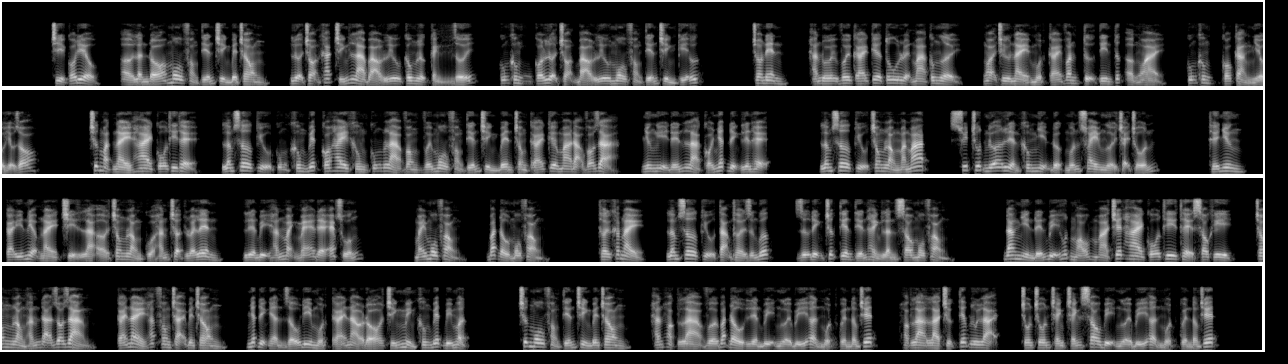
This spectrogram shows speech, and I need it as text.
Chỉ có điều ở lần đó mô phỏng tiến trình bên trong lựa chọn khác chính là bảo lưu công lực cảnh giới cũng không có lựa chọn bảo lưu mô phỏng tiến trình ký ức. Cho nên, hắn đối với cái kia tu luyện ma công người, ngoại trừ này một cái văn tự tin tức ở ngoài, cũng không có càng nhiều hiểu rõ. Trước mặt này hai cỗ thi thể, lâm sơ cựu cũng không biết có hay không cũng là vong với mô phỏng tiến trình bên trong cái kia ma đạo võ giả, nhưng nghĩ đến là có nhất định liên hệ. Lâm sơ cựu trong lòng man mát, suýt chút nữa liền không nhịn được muốn xoay người chạy trốn. Thế nhưng, cái ý niệm này chỉ là ở trong lòng của hắn chợt lóe lên, liền bị hắn mạnh mẽ đè ép xuống. Máy mô phỏng, bắt đầu mô phỏng. Thời khắc này, lâm sơ cựu tạm thời dừng bước, dự định trước tiên tiến hành lần sau mô phỏng đang nhìn đến bị hút máu mà chết hai cỗ thi thể sau khi, trong lòng hắn đã rõ ràng, cái này hắc phong trại bên trong, nhất định ẩn giấu đi một cái nào đó chính mình không biết bí mật. Trước mô phỏng tiến trình bên trong, hắn hoặc là vừa bắt đầu liền bị người bí ẩn một quyền đấm chết, hoặc là là trực tiếp lui lại, trốn trốn tránh tránh sau bị người bí ẩn một quyền đấm chết.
